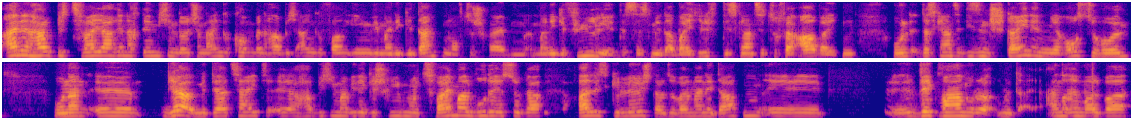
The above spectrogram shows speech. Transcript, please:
eineinhalb bis zwei Jahre nachdem ich in Deutschland angekommen bin, habe ich angefangen, irgendwie meine Gedanken aufzuschreiben, meine Gefühle, dass es mir dabei hilft, das Ganze zu verarbeiten und das Ganze, diesen Stein in mir rauszuholen. Und dann, äh, ja, mit der Zeit äh, habe ich immer wieder geschrieben und zweimal wurde es sogar alles gelöscht, also weil meine Daten äh, äh, weg waren oder und andere Mal war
